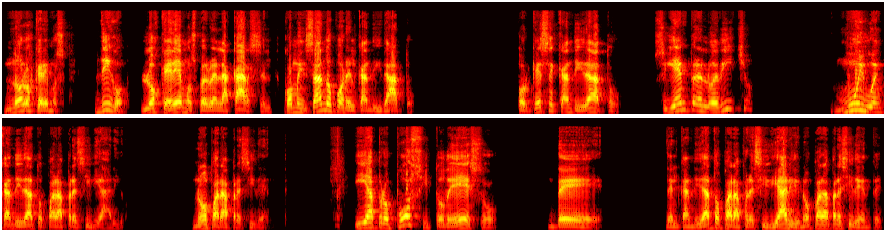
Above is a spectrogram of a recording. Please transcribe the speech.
No los queremos. Digo, los queremos, pero en la cárcel, comenzando por el candidato. Porque ese candidato, siempre lo he dicho, muy buen candidato para presidiario, no para presidente. Y a propósito de eso, de, del candidato para presidiario y no para presidente,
